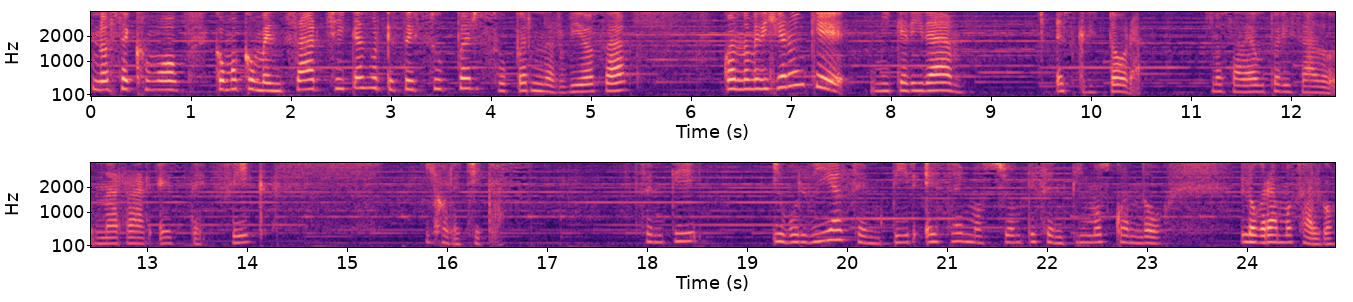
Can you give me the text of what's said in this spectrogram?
no sé cómo, cómo comenzar, chicas, porque estoy súper, súper nerviosa. Cuando me dijeron que mi querida escritora nos había autorizado narrar este fic, híjole chicas, sentí y volví a sentir esa emoción que sentimos cuando logramos algo.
